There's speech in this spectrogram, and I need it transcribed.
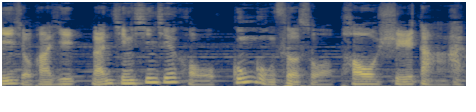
一九八一南京新街口公共厕所抛尸大案。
